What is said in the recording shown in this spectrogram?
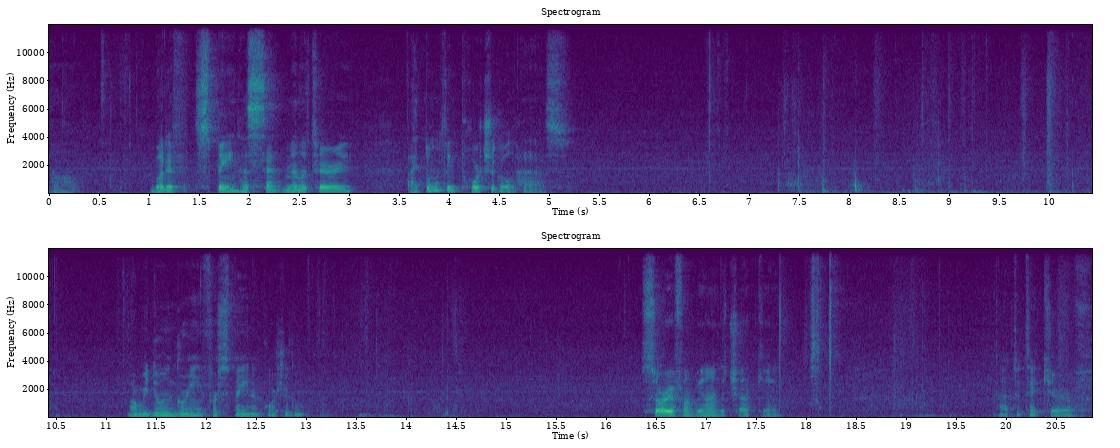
Uh, but if Spain has sent military, I don't think Portugal has. Are we doing green for Spain and Portugal? Sorry if I'm behind the chat game. Had to take care of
